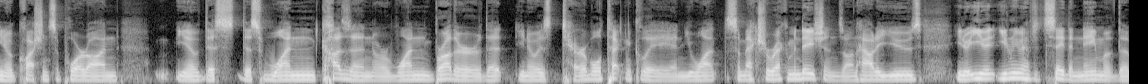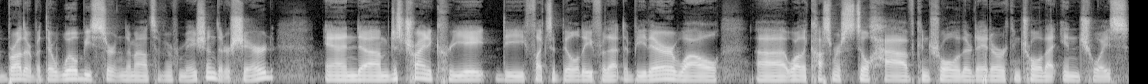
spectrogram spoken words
you know question support on you know this this one cousin or one brother that you know is terrible technically and you want some extra recommendations on how to use you know you, you don't even have to say the name of the brother but there will be certain amounts of information that are shared and um, just trying to create the flexibility for that to be there while uh, while the customers still have control of their data or control of that in choice.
